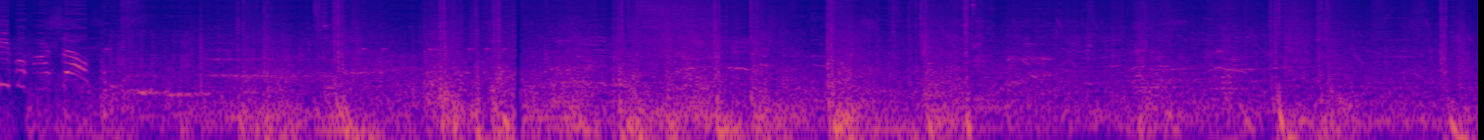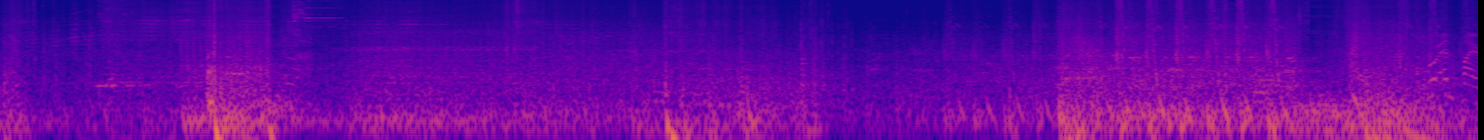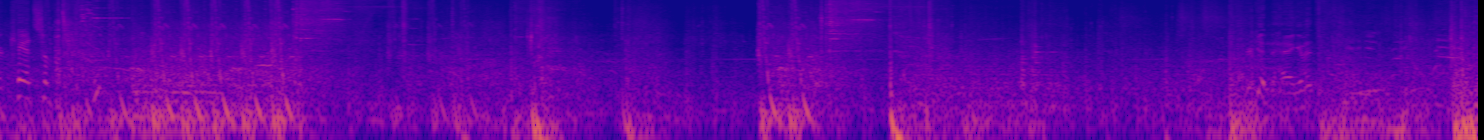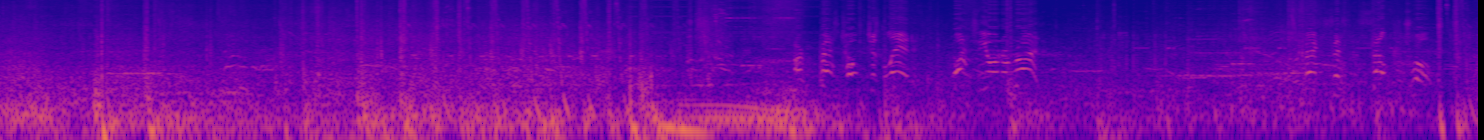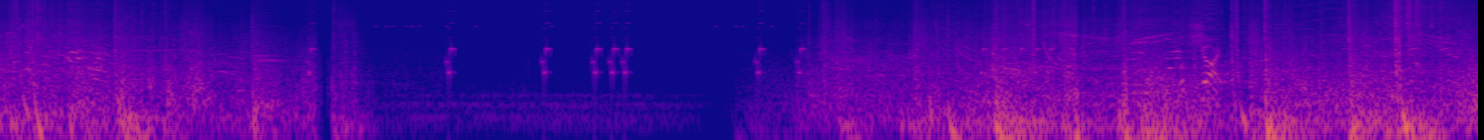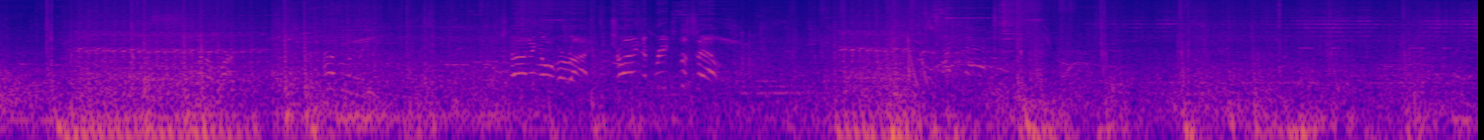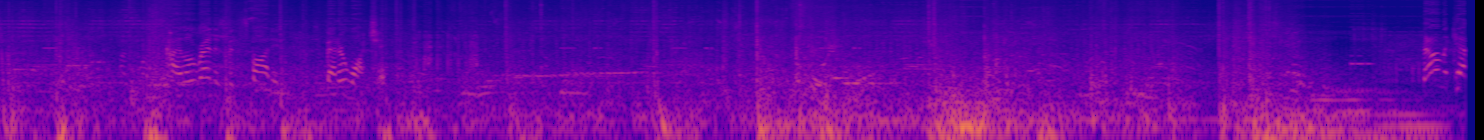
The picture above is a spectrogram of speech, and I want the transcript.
People from the get some... Look sharp. Starting override. Trying to breach the cells. Kylo Ren has been spotted. Better watch him.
